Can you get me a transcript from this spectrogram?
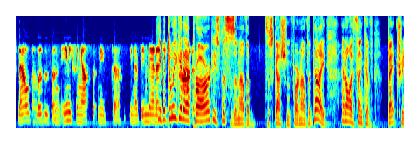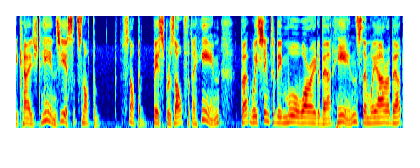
snails and lizards and anything else that needs to, you know, be managed. Yeah, but do we get our priorities? This is another discussion for another day. And I think of battery caged hens. Yes, it's not the it's not the best result for the hen, but we seem to be more worried about hens than we are about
